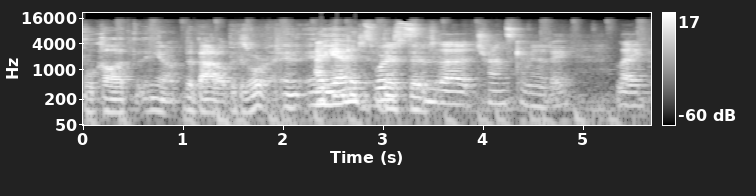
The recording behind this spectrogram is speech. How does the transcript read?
we'll call it you know the battle because we're in, in I the think end it's worse there's, in the trans community. Like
